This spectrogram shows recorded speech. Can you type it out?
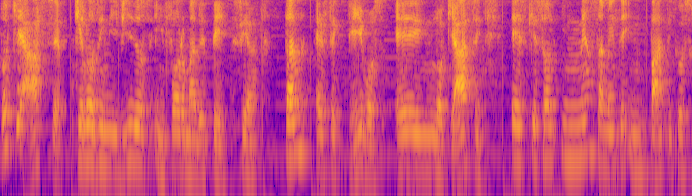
Lo que hace que los individuos en forma de T sean tan efectivos en lo que hacen es que son inmensamente empáticos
